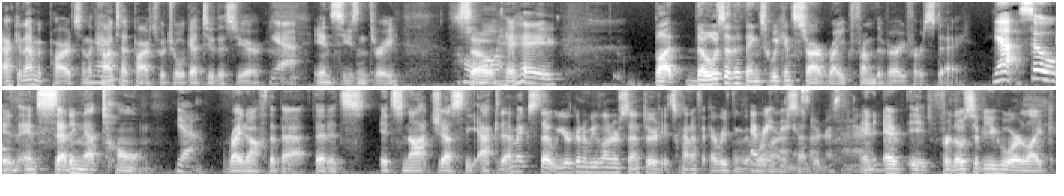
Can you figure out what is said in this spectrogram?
academic parts and the Yeah. content parts which we'll get to this year Yeah. in season three. So Oh. hey hey, but those are the things we can start right from the very first day, Yeah. So and, and setting that tone yeah. right off the bat that it's it's not just the academics that you're going to be learner centered. It's kind of everything that Everything we're learner centered. And ev- it, for those of you who are like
